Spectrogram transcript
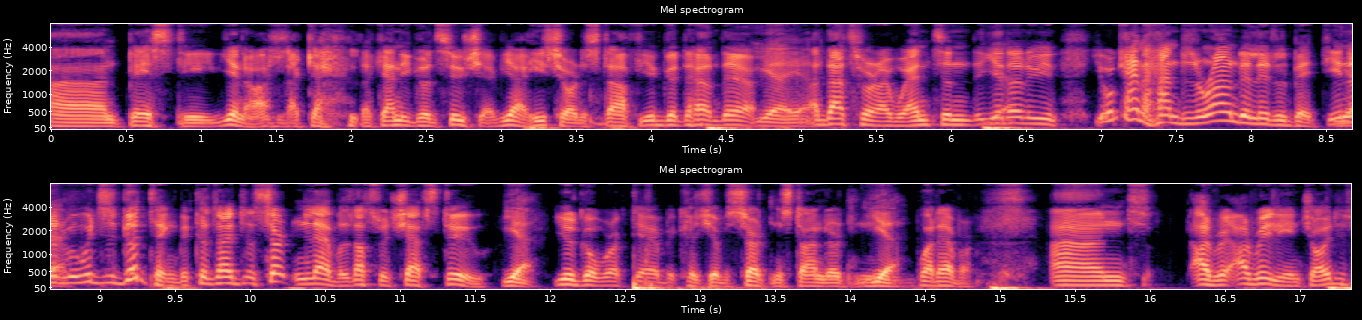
And basically, you know, like like any good sous chef, yeah, he's short of staff. You go down there. Yeah, yeah. And that's where I went. And you know what I mean? You were kind of handed around a little bit, you know, Yeah. I mean? which is a good thing because at a certain level, that's what chefs do. Yeah. You'll go work there because you have a certain standard and Yeah. whatever. And I, re- I really enjoyed it.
